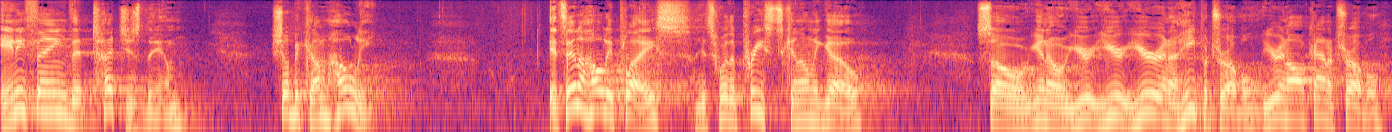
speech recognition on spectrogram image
Anything that touches them shall become holy. It's in a holy place, it's where the priests can only go. So, you know, you're, you're, you're in a heap of trouble, you're in all kind of trouble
